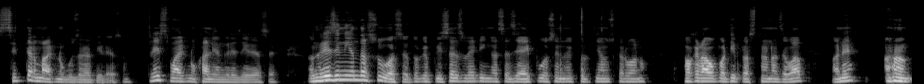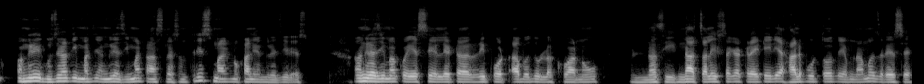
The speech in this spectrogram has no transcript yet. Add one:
સિત્તેર માર્કનું ગુજરાતી રહેશે. ત્રીસ માર્કનું ખાલી અંગ્રેજી રહેશે. અંગ્રેજીની અંદર શું હશે? તો કે પ્રિસાઇઝ રાઇટિંગ હશે, જે આપ્યું હશે એનો એક તૃતીયાંશ કરવાનો, ફકરા ઉપરથી પ્રશ્નના જવાબ અને અંગ્રેજી ગુજરાતીમાંથી અંગ્રેજીમાં ટ્રાન્સલેશન ત્રીસ માર્કનું ખાલી અંગ્રેજી રહેશે. અંગ્રેજીમાં કોઈ એસે લેટર રિપોર્ટ આ બધું લખવાનું નથી, ના ચાલીસ ટકા ક્રાઇટેરિયા હાલ પૂરતો તો એમનામ જ રહેશે.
